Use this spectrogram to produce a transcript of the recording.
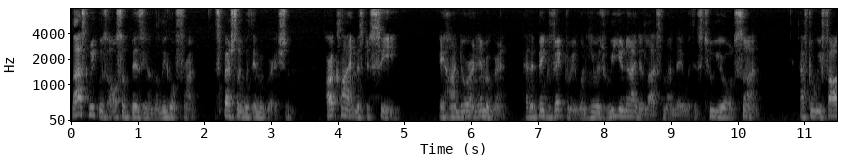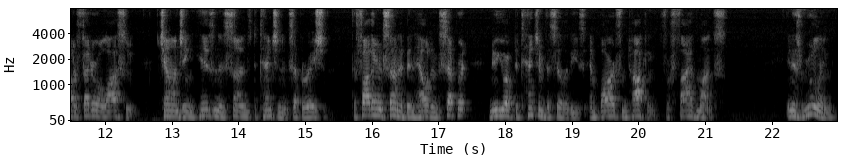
Last week was also busy on the legal front, especially with immigration. Our client, Mr. C, a Honduran immigrant, had a big victory when he was reunited last Monday with his two year old son after we filed a federal lawsuit challenging his and his son's detention and separation. The father and son had been held in separate New York detention facilities and barred from talking for five months. In his ruling,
